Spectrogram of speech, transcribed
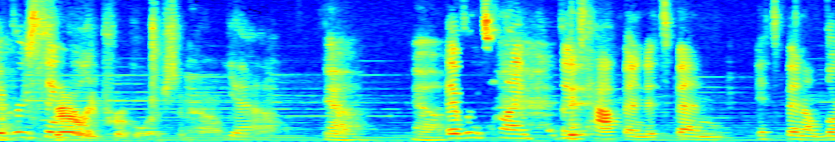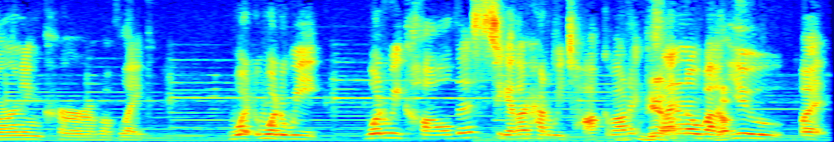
every I'm single. very privileged and happy. yeah. yeah. Yeah. Every time something's happened, it's been it's been a learning curve of like, what what do we what do we call this together? How do we talk about it? Because I don't know about yep. you, but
